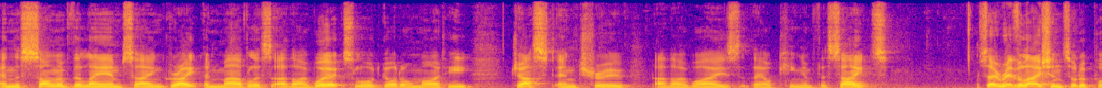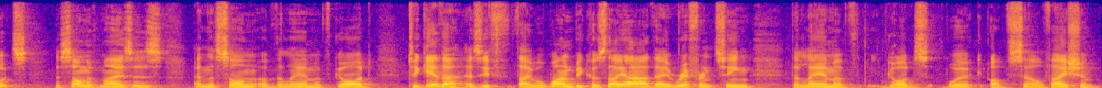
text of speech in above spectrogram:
and the song of the Lamb, saying, Great and marvellous are thy works, Lord God Almighty, just and true are thy ways, thou King of the saints. So Revelation sort of puts the Song of Moses and the Song of the Lamb of God together as if they were one, because they are. They're referencing the Lamb of God's work of salvation.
